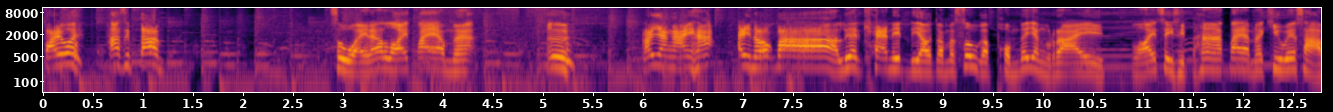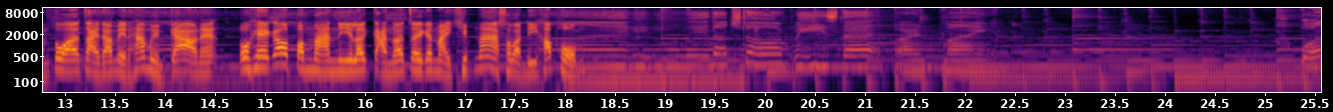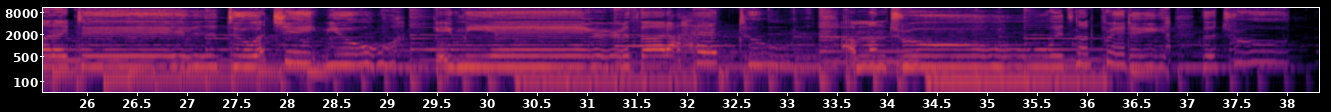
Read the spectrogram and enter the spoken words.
ไปเว้ยห้าสิบต้ม สวยนะร้อยแต้มนะเออแล้วยังไงฮะ ไอ้นอกบ้า เลือดแค่นิดเดียวจะมาสู้กับผมได้อย่างไร 145 แต้มนะคิวเวสามตัวจ่ายดาเมจ59,000นะ โอเคก็ประมาณนี้แล้วกันว่าเจอกันใหม่คลิปหน้าสวัสดีครับผม true.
